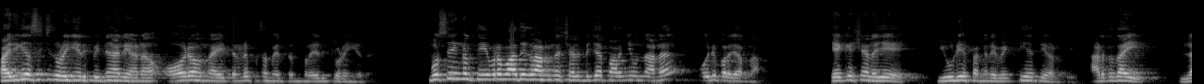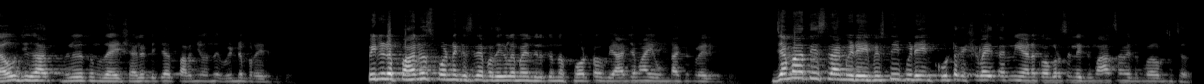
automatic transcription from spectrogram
പരിഹസിച്ചു തുടങ്ങിയതിന് പിന്നാലെയാണ് ഓരോന്നായി തെരഞ്ഞെടുപ്പ് സമയത്തും പ്രേരിച്ചു തുടങ്ങിയത്. മുസ്ലിങ്ങൾ തീവ്രവാദികളാണെന്ന് ശൈല ടീച്ചർ പറഞ്ഞു എന്നാണ് ഒരു പ്രചരണം. കെ കെ ശൈലയെ യു ഡി എഫ് അങ്ങനെ വ്യക്തിഹത്യ നടത്തി. അടുത്തതായി ലവ് ജിഹാദ് നിലനിൽക്കുന്നതായി ശൈല ടീച്ചർ പറഞ്ഞു എന്ന് വീണ്ടും പ്രേരിപ്പിച്ചു. പിന്നീട് പാനസ് സ്ഫോടന കേസിലെ പ്രതികളുമായി നിൽക്കുന്ന ഫോട്ടോ വ്യാജമായി ഉണ്ടാക്കി പ്രേരിപ്പിച്ചു. ജമാഅത്ത് ഇസ്ലാമിയുടെയും എസ് ഡി പിയുടെയും കൂട്ടകക്ഷികളായി തന്നെയാണ് കോൺഗ്രസിലേക്കും ആ സമയത്ത് പ്രവർത്തിച്ചത്.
